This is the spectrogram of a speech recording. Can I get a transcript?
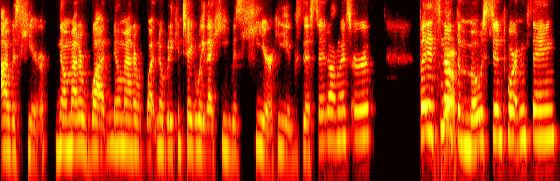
i was here. No matter what no matter what nobody can take away that he was here. He existed on this earth but it's not yeah. the most important thing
